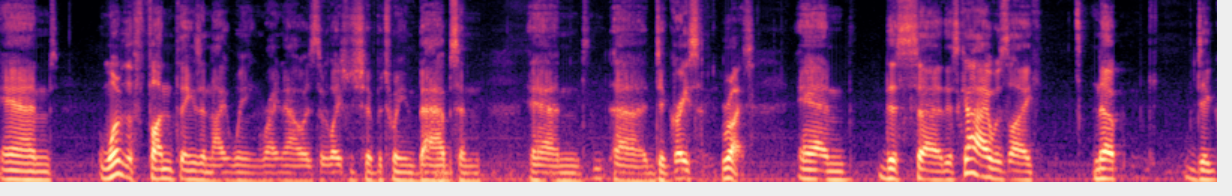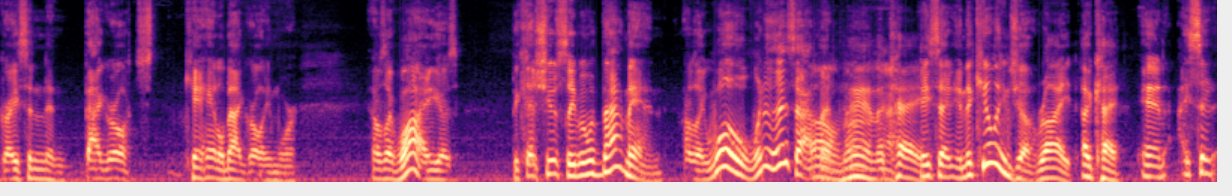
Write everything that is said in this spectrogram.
and one of the fun things in Nightwing right now is the relationship between Babs and and uh, Dick Grayson. Right. And this uh, this guy was like, "Nope, Dick Grayson and Batgirl can't handle Batgirl anymore." And I was like, "Why?" He goes, "Because she was sleeping with Batman." I was like, "Whoa, when did this happen?" Oh man. Okay. He said, "In the Killing Joke." right. Okay. And I said,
